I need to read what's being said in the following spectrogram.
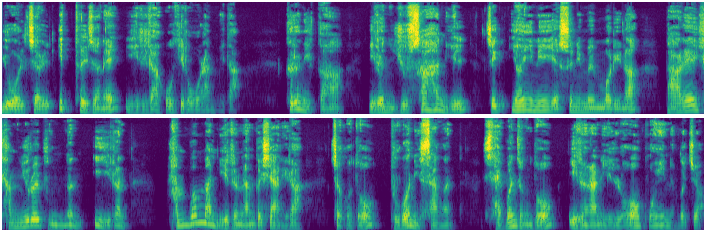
6월절 이틀 전의 일이라고 기록을 합니다. 그러니까 이런 유사한 일, 즉 여인이 예수님의 머리나 발에 향유를 붓는 이 일은 한 번만 일어난 것이 아니라 적어도 두 번 이상은 세 번 정도 일어난 일로 보이는 거죠.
